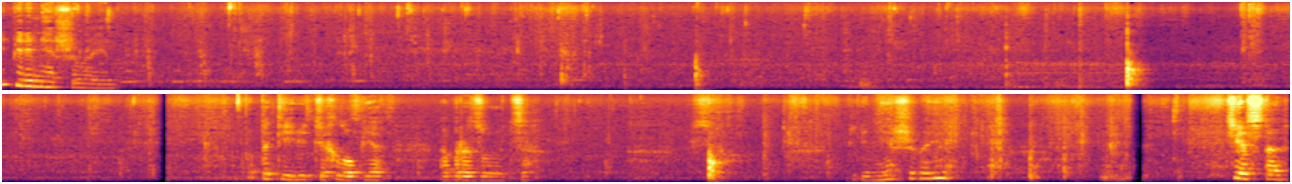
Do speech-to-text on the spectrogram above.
и перемешиваем. Вот такие, видите, хлопья образуются. Все. Перемешиваем. Тесто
